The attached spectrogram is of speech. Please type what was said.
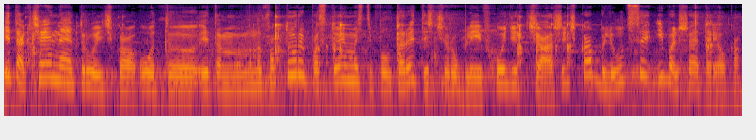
Итак, чайная троечка от э, этой мануфактуры по стоимости полторы тысячи рублей. Входит чашечка, блюдце и большая тарелка.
